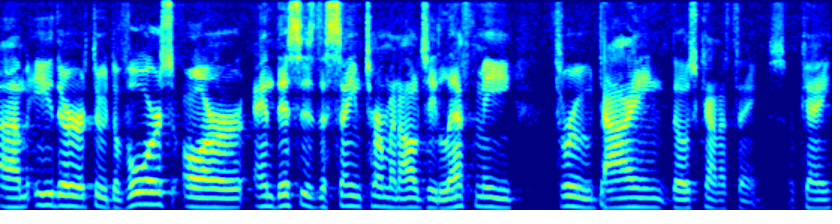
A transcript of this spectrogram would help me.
um, either through divorce or, and this is the same terminology, left me through dying, those kind of things, okay?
